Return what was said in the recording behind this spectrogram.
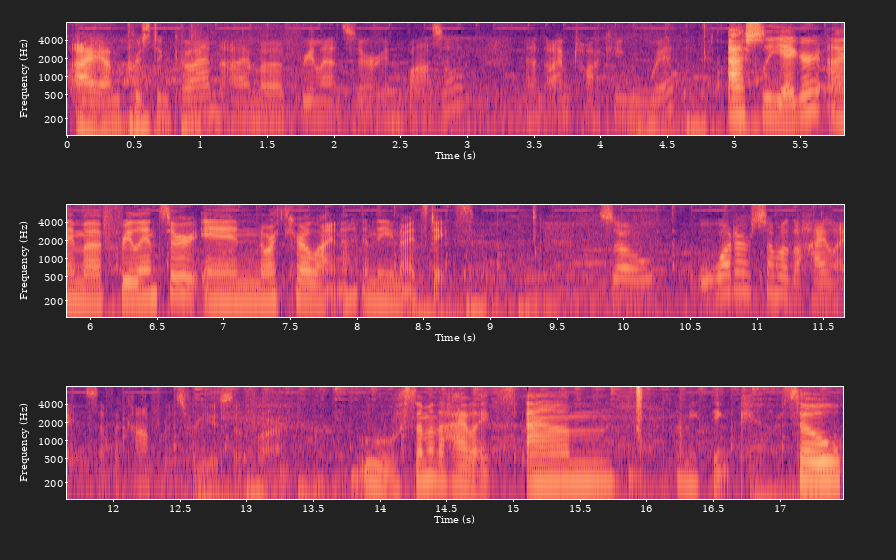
Hi, I'm Kristin Coan. I'm a freelancer in Basel, and I'm talking with Ashley Yeager. I'm a freelancer in North Carolina in the United States. So, what are some of the highlights of the conference for you so far? Ooh, some of the highlights. Um, let me think. So,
